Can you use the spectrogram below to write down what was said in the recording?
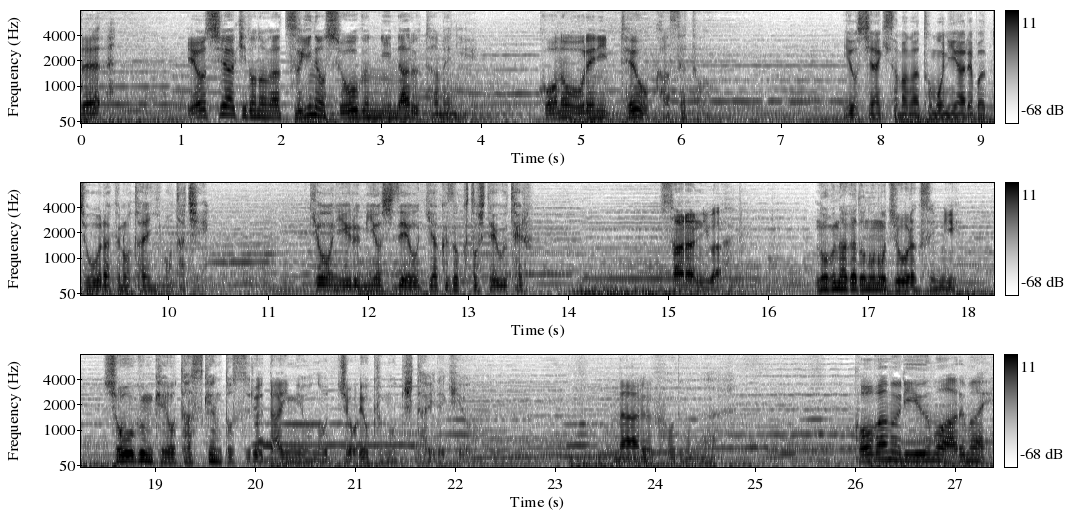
で義明殿が次の将軍になるためにこの俺に手を貸せと。義明様が共にあれば上洛の大義も立ち京にいる三好勢を逆賊として討てる。さらには信長殿の上洛戦に将軍家を助けんとする大名の助力も期待できよう。なるほどな。拒む理由もあるまい。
